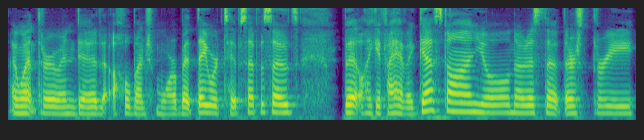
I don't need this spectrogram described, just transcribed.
I went through and did a whole bunch more, but they were tips episodes. But like if I have a guest on, you'll notice that there's three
